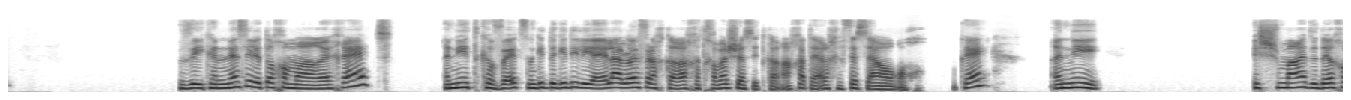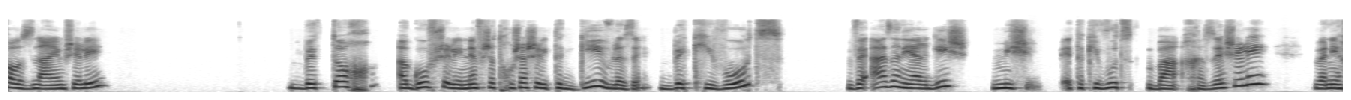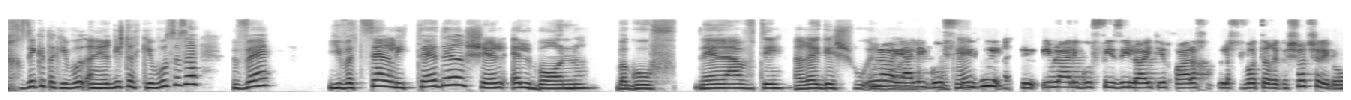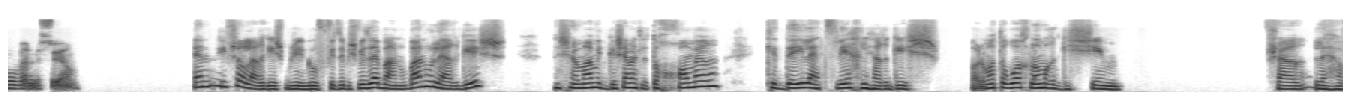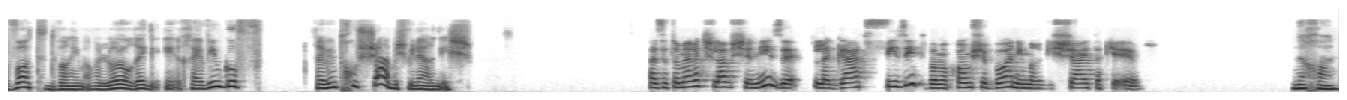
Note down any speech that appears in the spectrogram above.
זה ייכנס לי לתוך המערכת, אני אתכווץ, נגיד תגידי לי, איילה, לא יפה לך קרחת, חבל שעשית קרחת, היה לך יפה שיער ארוך, אוקיי? אני אשמע את זה דרך האוזניים שלי, בתוך הגוף שלי, נפש התחושה שלי תגיב לזה בקיבוץ, ואז אני ארגיש מש... את הקיבוץ בחזה שלי, ואני אחזיק את הקיבוץ, אני ארגיש את הקיבוץ הזה, וייווצר לי תדר של עלבון בגוף. נעלבתי, הרגש הוא עלבון. אם לא היה לי גוף okay? אוקיי? פיזי, אם לא היה לי גוף פיזי, לא הייתי יכולה לחוות את הרגשות שלי במובן מסוים. אין, אי אפשר להרגיש בלי גוף פיזי, בשביל זה באנו. באנו להרגיש, נשמה מתגשמת לתוך חומר, כדי להצליח להרגיש. בעולמות הרוח לא מרגישים. אפשר להוות דברים, אבל לא רגע, חייבים גוף, חייבים תחושה בשביל להרגיש. אז את אומרת שלב שני זה לגעת פיזית במקום שבו אני מרגישה את הכאב. נכון.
